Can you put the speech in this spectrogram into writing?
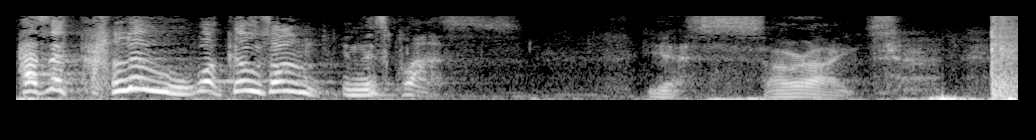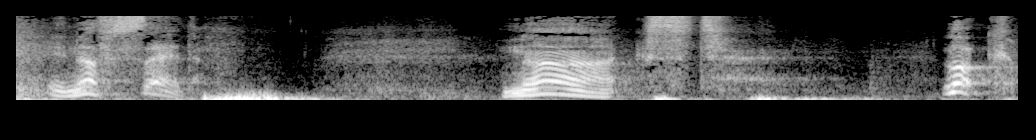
has a clue what goes on in this class. Yes, all right. Enough said. Next. Look,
